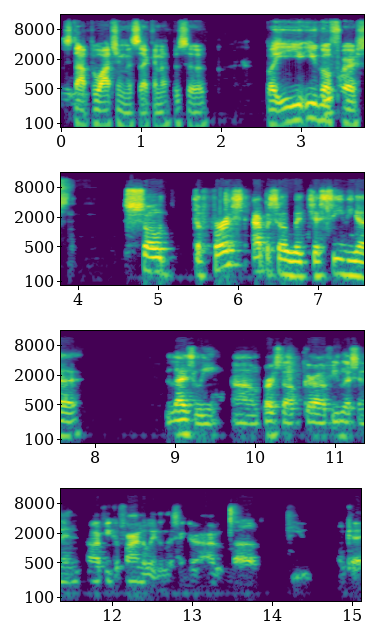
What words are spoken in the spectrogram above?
stopped watching the second episode. But you you go first. So the first episode with Jasivia Leslie. Um, first off, girl, if you listening, or if you could find a way to listen, girl, I love you. Okay,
